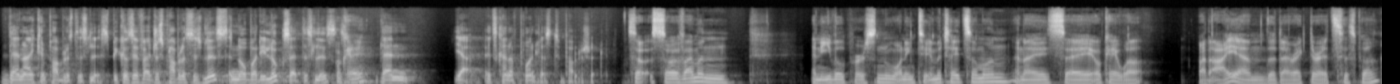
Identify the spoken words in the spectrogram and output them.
then I can publish this list. Because if I just publish this list and nobody looks at this list, okay. then yeah, it's kind of pointless to publish it. So, so if I'm an an evil person wanting to imitate someone, and I say, okay, well, but I am the director at CISPA,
